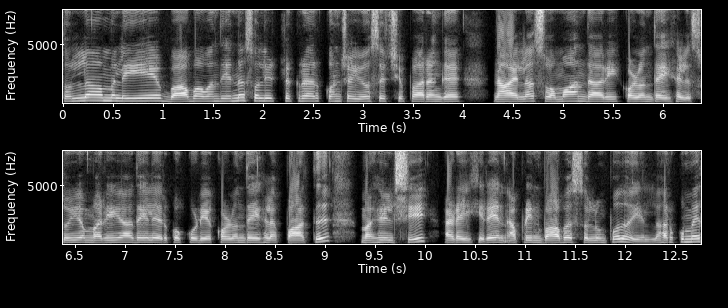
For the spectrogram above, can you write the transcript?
சொல்லாமலேயே பாபா வந்து என்ன சொல்லிட்டு இருக்கிறார் கொஞ்சம் யோசிச்சு பாருங்க. நான் எல்லாம் சுவமாந்தாரி குழந்தைகள் சுயமரியாதையில இருக்கக்கூடிய குழந்தைகளை பார்த்து மகிழ்ச்சி அடைகிறேன் அப்படின்னு பாபா சொல்லும் போது எல்லாருக்குமே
